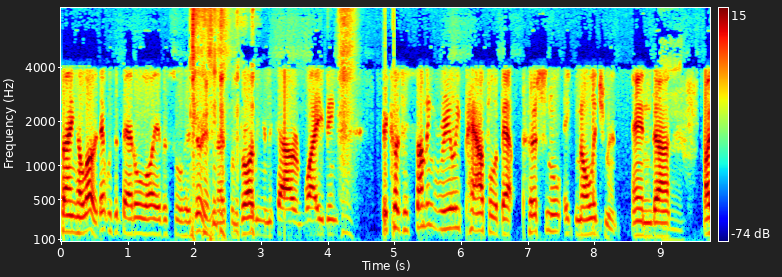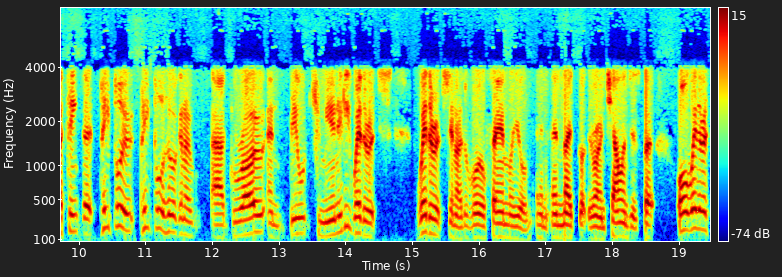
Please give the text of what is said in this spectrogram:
saying hello. That was about all I ever saw her do. You know, from driving in the car and waving, because there's something really powerful about personal acknowledgement. And uh, I think that people who people who are going to uh, grow and build community, whether it's whether it's you know the royal family or and, and they've got their own challenges, but or whether it's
